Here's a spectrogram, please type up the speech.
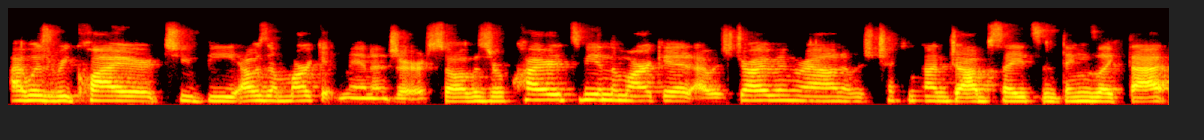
I was required to be I was a market manager. So I was required to be in the market. I was driving around. I was checking on job sites and things like that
